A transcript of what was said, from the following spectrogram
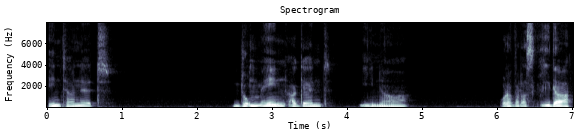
Internet Domain Agent. INA oder war das IDA?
